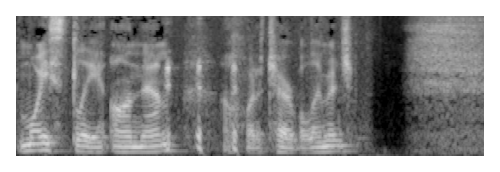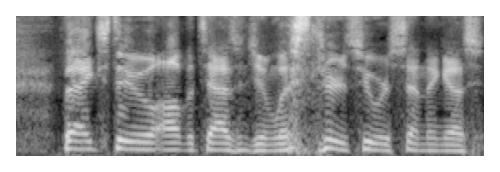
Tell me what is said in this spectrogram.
moistly on them. oh, what a terrible image. Thanks to all the Taz and Jim listeners who were sending us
